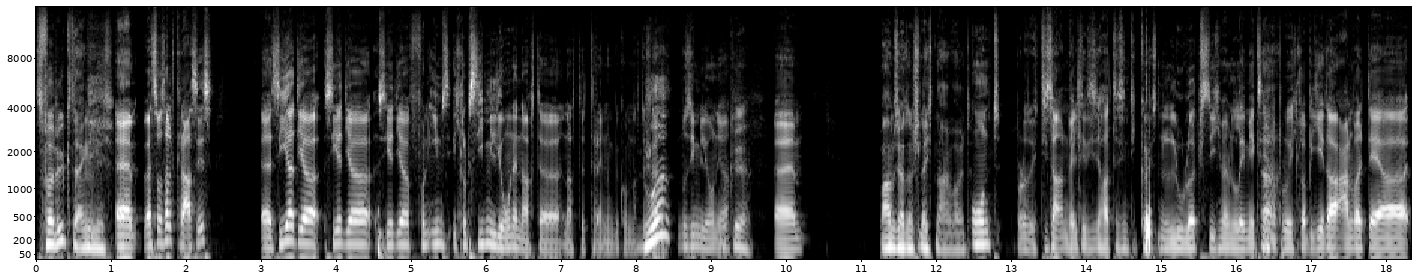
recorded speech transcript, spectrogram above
ist verrückt eigentlich. Ähm, weißt du, was halt krass ist? Äh, sie hat ja, sie hat ja, sie hat ja von ihm, ich glaube, sieben Millionen nach der, nach der Trennung bekommen. Nach der Nur? Scheidung. Nur sieben Millionen, ja. Okay. Ähm, Warum sie hat einen schlechten Anwalt. Und Bro, diese Anwälte, die sie hat, das sind die größten Lulatsch, die ich in meinem Leben je gesehen Ja. habe, Bro. Ich glaube, jeder Anwalt, der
